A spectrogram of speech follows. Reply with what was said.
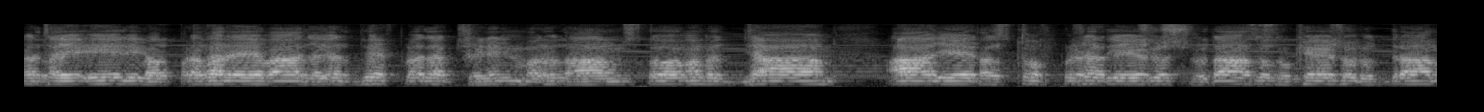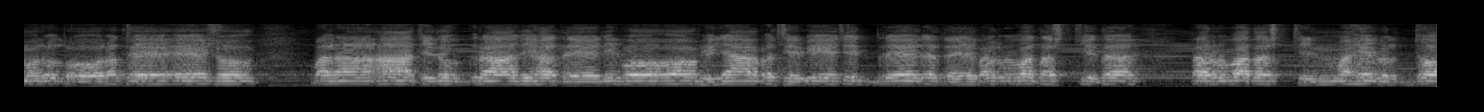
रथैरिव प्रभरे वाजयद्भिः प्रदक्षिणिन्मरुताम् स्तोमवृद्ध्याम्। आयेतस्थुः पृषतेषु श्रुतासु सुखेषु रुद्रामरुतो रथेषु। वनाचिदुग्राजिहते निवोभिया पृथिवी चिद्रेजते पर्वतश्चित् पर्वतश्चिन्महि वृद्धो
